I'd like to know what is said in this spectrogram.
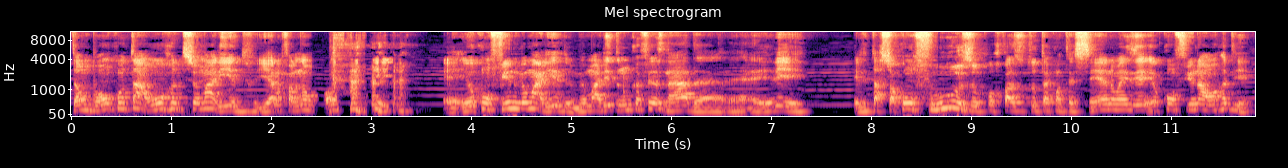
tão bom quanto a honra do seu marido. E ela fala: Não, pode. é, eu confio no meu marido. Meu marido nunca fez nada. É, ele, ele tá só confuso por causa de tudo que tá acontecendo, mas eu confio na honra dele.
